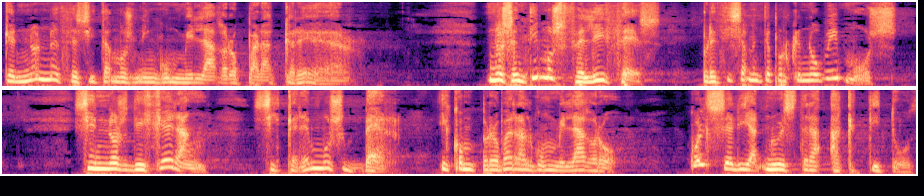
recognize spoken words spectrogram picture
que no necesitamos ningún milagro para creer? Nos sentimos felices precisamente porque no vemos. Si nos dijeran, si queremos ver y comprobar algún milagro, ¿cuál sería nuestra actitud?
